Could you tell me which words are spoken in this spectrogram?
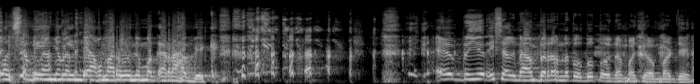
kung sabihin nyo hindi ako marunong mag-Arabic. Every year, isang number ang natututunan mo, John Martin.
